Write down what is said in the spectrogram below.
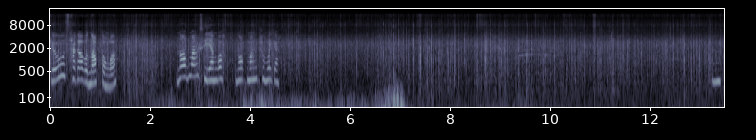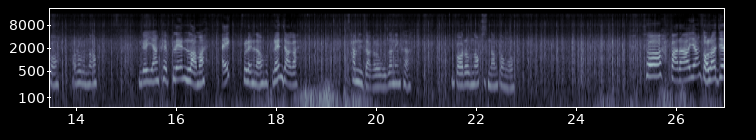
kiểu 사과 뭐 넣었던 거 녹망 시양 거 녹망 탐보이가 có 여러분 나 이게 양케 플랜 라마 에이 플랜 라마 플랜 자가 삼니 자가로 보자니까 여러분 넉스 남통고 para yang tola je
